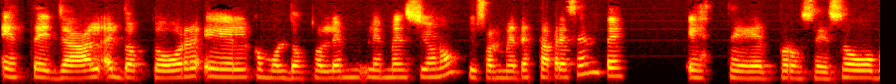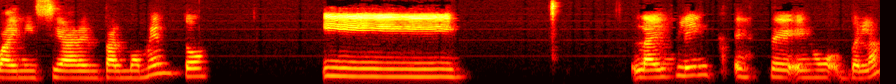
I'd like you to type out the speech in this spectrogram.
Este, ya el doctor, el, como el doctor les, les mencionó, que usualmente está presente, este, el proceso va a iniciar en tal momento. Y LifeLink, este, ¿verdad?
